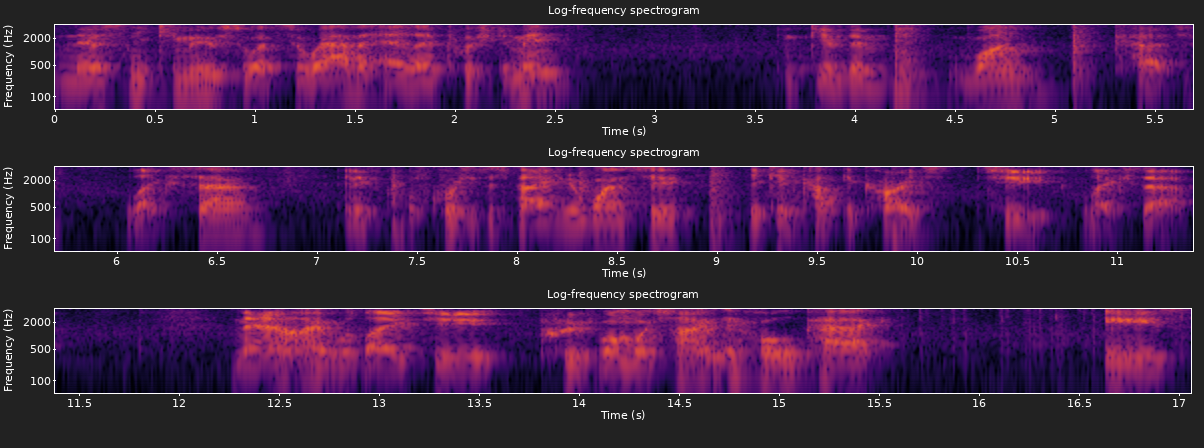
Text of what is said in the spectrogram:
No sneaky moves whatsoever as I push them in and give them one cut like so. And if, of course if the spectator wants to, he can cut the cards too like so. Now I would like to prove one more time the whole pack is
